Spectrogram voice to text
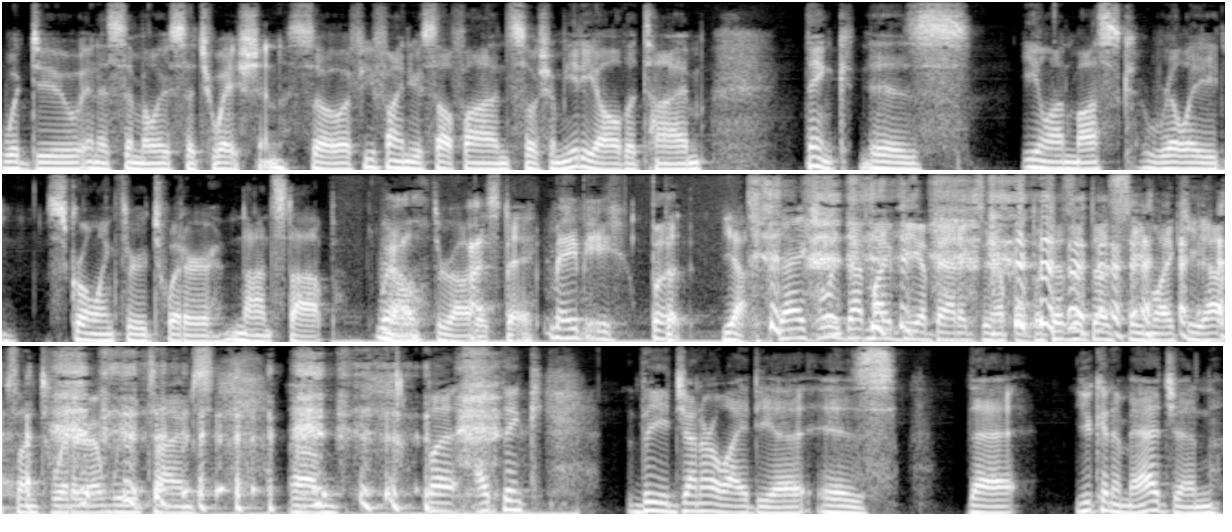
would do in a similar situation. So if you find yourself on social media all the time, think is Elon Musk really scrolling through Twitter nonstop well, know, throughout I, his day. Maybe, but, but yeah, actually, that might be a bad example because it does seem like he hops on Twitter at weird times. Um, but I think the general idea is that you can imagine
